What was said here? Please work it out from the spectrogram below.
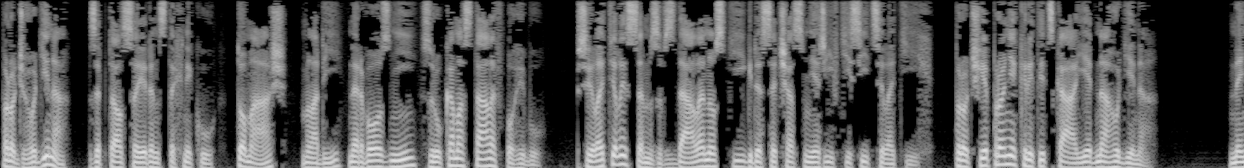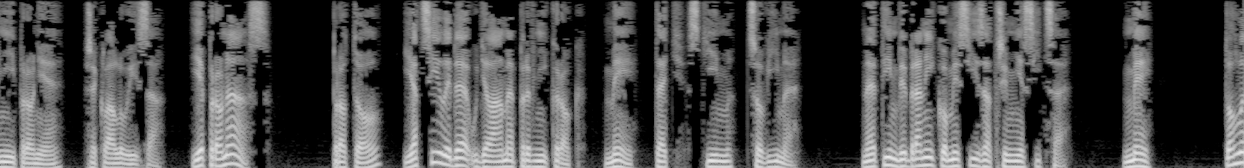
Proč hodina? Zeptal se jeden z techniků. Tomáš, mladý, nervózní, s rukama stále v pohybu. Přiletěli jsem z vzdáleností, kde se čas měří v tisíciletích. Proč je pro ně kritická jedna hodina? Není pro ně, řekla Luisa. Je pro nás. Proto, jací lidé uděláme první krok, my, teď, s tím, co víme. Ne tým vybraný komisí za tři měsíce. My. Tohle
